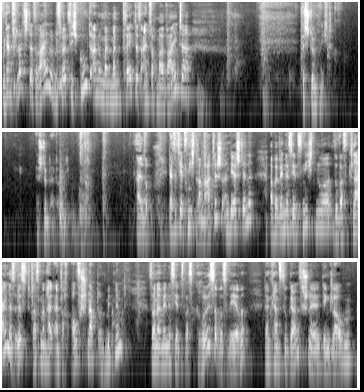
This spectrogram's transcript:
Und dann flutscht das rein und es hört sich gut an und man, man trägt es einfach mal weiter. Es stimmt nicht. Es stimmt einfach nicht. Also, das ist jetzt nicht dramatisch an der Stelle, aber wenn es jetzt nicht nur so was Kleines ist, was man halt einfach aufschnappt und mitnimmt, sondern wenn es jetzt was Größeres wäre, dann kannst du ganz schnell den Glauben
